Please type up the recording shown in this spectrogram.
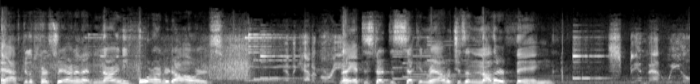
After the first round, I'm at $9,400. And the category Now I get to start the second round, which is another thing. spin that wheel.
